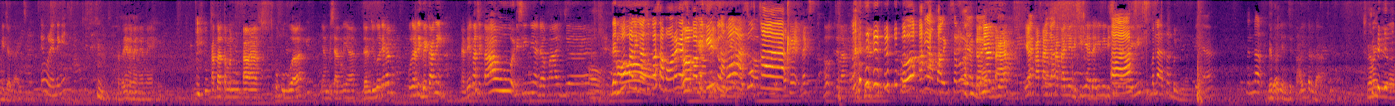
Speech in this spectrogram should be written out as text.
ngejagain sih. Eh merinding ya. Katanya nenek-nenek. Kata temen uh, sepupu gua yang bisa lihat dan juga dia kan kuliah di BK nih. Nah dia ngasih tahu di sini ada apa aja. Oh. Dan gue Oh. paling gak suka sama orang yang suka Oke, begitu. oke. Gue gak suka. Oke, next. Oh, silakan. Huh, ini yang paling seru ya guys. Ternyata yang Eh, katanya jelas. katanya di sini ada ini, di sini Ah, ada ini. benar. Ternyata benar. Iya. Benar. Gitu. Udah aja diceritain terdah. Sekarang giliran.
